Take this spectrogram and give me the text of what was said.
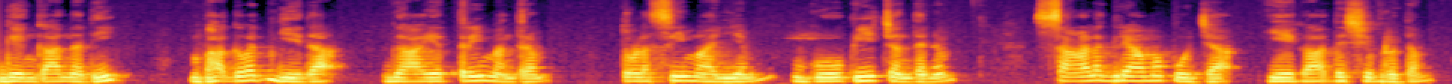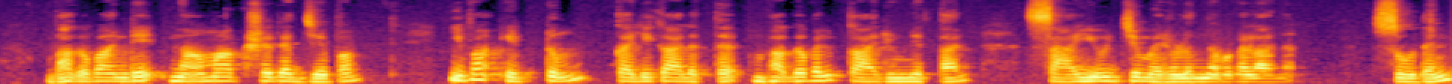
ഗംഗാനദി ഭഗവത്ഗീത ഗായത്രി മന്ത്രം തുളസി മാല്യം ഗോപീചന്ദനം സാളഗ്രാമ പൂജ ഏകാദശി വ്രതം ഭഗവാന്റെ നാമാക്ഷര ജപം ഇവ എട്ടും കലികാലത്ത് ഭഗവത് കാരുണ്യത്താൽ സായുജ്യമരുളുന്നവകളാണ്. സൂതൻ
